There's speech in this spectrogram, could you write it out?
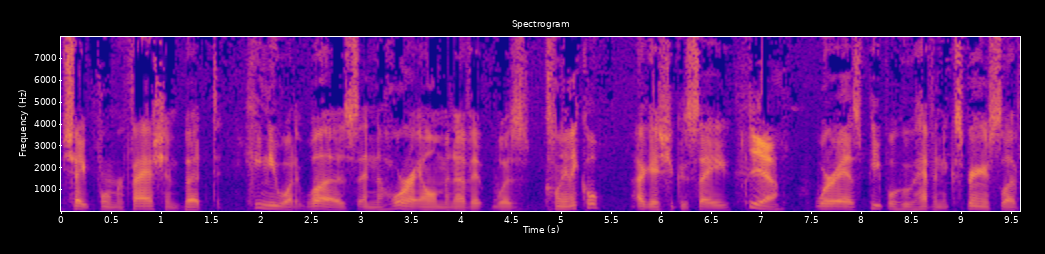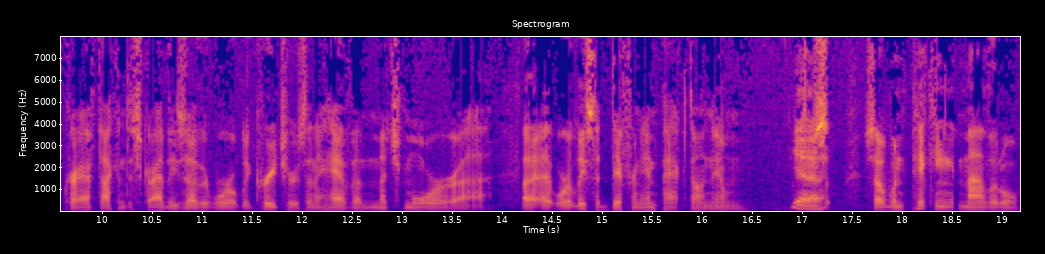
shape, form, or fashion, but he knew what it was, and the horror element of it was clinical, I guess you could say. Yeah. Whereas people who haven't experienced Lovecraft, I can describe these otherworldly creatures, and they have a much more, uh, uh, or at least a different impact on them. Yeah. So, so when picking my little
